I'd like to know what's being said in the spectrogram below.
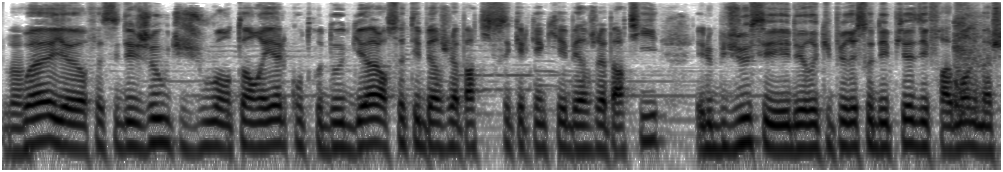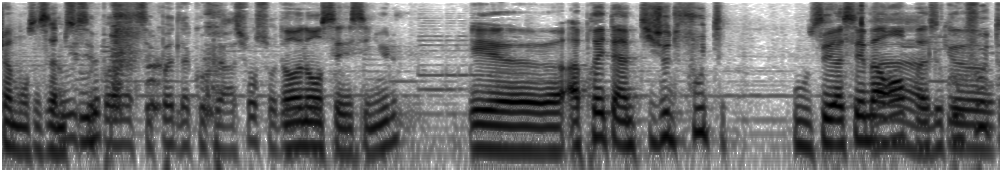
Ouais, y a- enfin c'est des jeux où tu joues en temps réel contre d'autres gars. Alors soit t'héberges la partie, soit c'est quelqu'un qui héberge la partie. Et le but du jeu c'est de récupérer soit des pièces, des fragments, des machins. Bon ça ça me Oui, saoule. c'est pas, de la coopération sur des Non, non, c'est nul. Et euh, après, t'as un petit jeu de foot où c'est assez marrant Ah, parce le que. kung foot.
